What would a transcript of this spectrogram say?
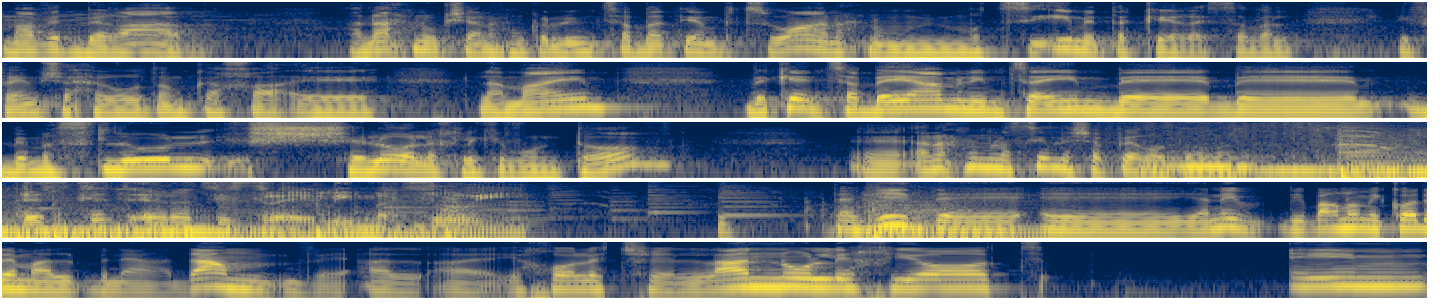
מוות ברעב. אנחנו, כשאנחנו מקבלים צבת ים פצועה, אנחנו מוציאים את הקרס, אבל לפעמים שחררו אותם ככה אה, למים. וכן, צבי ים נמצאים ב, ב, במסלול שלא הולך לכיוון טוב. אה, אנחנו מנסים לשפר אותו. הסכת ארץ ישראלי מצוי. תגיד, אה, אה, יניב, דיברנו מקודם על בני האדם ועל היכולת שלנו לחיות עם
